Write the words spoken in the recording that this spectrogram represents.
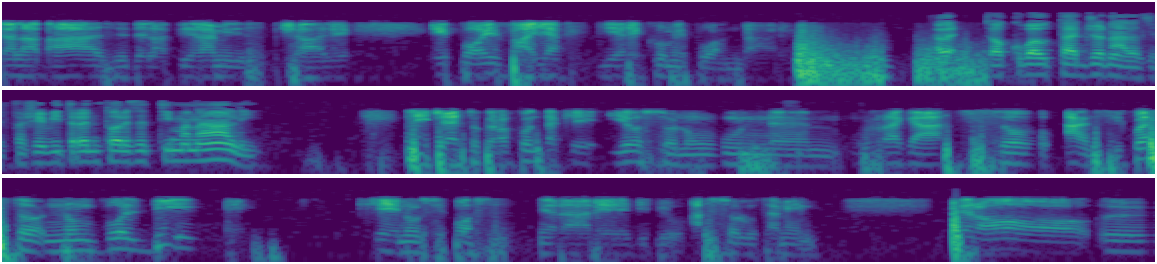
dalla base della piramide sociale e poi vai a capire come può andare. Vabbè, ti occupa tutta la giornata, se facevi 30 ore settimanali. Sì, certo, però conta che io sono un, un, un ragazzo, anzi, questo non vuol dire che non si possa migliorare di più, assolutamente. Però, eh,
